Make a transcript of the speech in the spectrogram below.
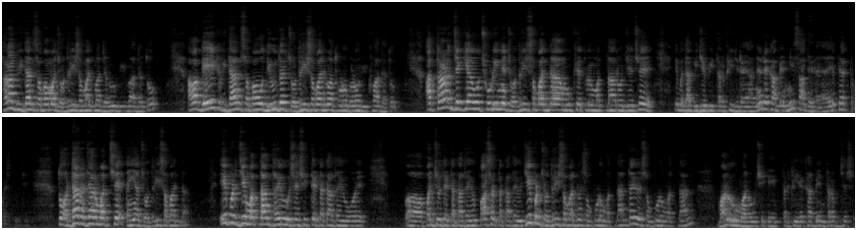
થરાદ વિધાનસભામાં ચૌધરી સમાજમાં જરૂર વિવાદ હતો. આવા બે એક વિધાનસભાઓ દિવદર ચૌધરી સમાજમાં થોડો ઘણો વિવાદ હતો. આ ત્રણ જગ્યાઓ છોડીને ચૌધરી સમાજના મુખ્યત્વે મતદારો જે છે એ બધા બીજેપી તરફી જ રહ્યા અને રેખાબેનની સાથે રહ્યા. એ ફેક્ટ વસ્તુ છે. તો અઢાર હજાર મત છે અહીંયા ચૌધરી સમાજના. એ પણ જે મતદાન થયું હશે, સિત્તેર ટકા થયું હોય પંચોતેર ટકા થયું, પાસઠ ટકા થયું, જે પણ ચૌધરી સમાજનું સંપૂર્ણ મતદાન થયું એ સંપૂર્ણ મતદાન મારું એવું માનવું છે કે એક તરફી રેખાબેન તરફ જશે.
